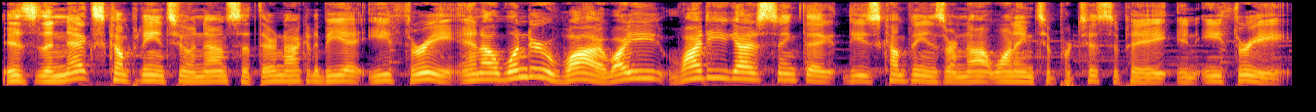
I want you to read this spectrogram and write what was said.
is the next company to announce that they're not going to be at E3, and I wonder why. Why do you, why do you guys think that these companies are not wanting to participate in E3?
